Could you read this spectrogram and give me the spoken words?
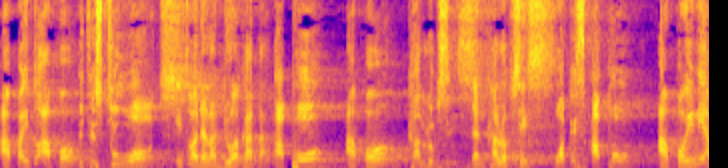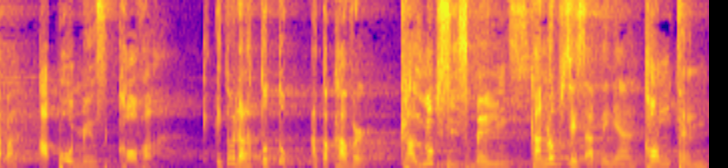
Apa itu apo? It is two words. Itu adalah dua kata. Apo, Apo calypsis. dan kalopsis. What is apo? Apo ini apa? Apo means cover. Itu adalah tutup atau cover. Calypsis means Kanopsis artinya content.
